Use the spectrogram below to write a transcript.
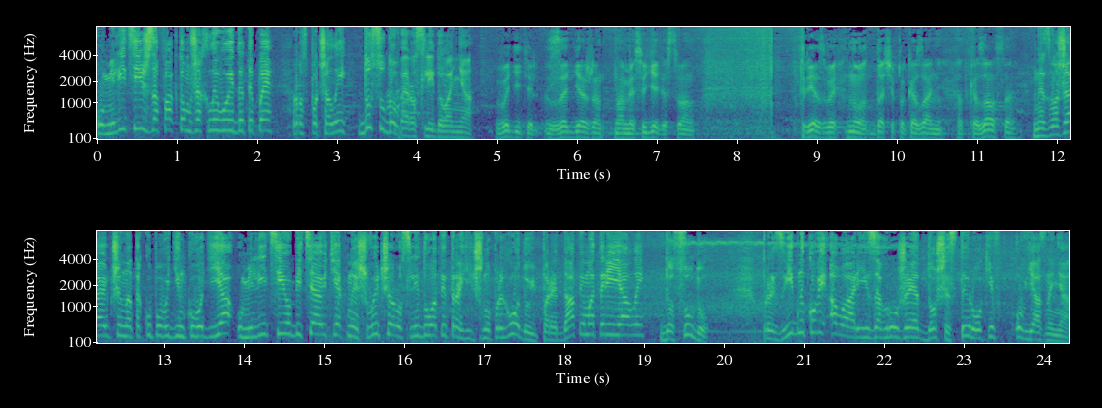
У міліції ж за фактом жахливої ДТП розпочали досудове розслідування. Водитель задержан, нами свидетельствован. Трезвый, но от дачи показаний отказался. Незважаючи на таку поведінку водія, у міліції обіцяють якнайшвидше розслідувати трагічну пригоду і передати матеріали до суду. Призвідникові аварії загрожує до шести років ув'язнення.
